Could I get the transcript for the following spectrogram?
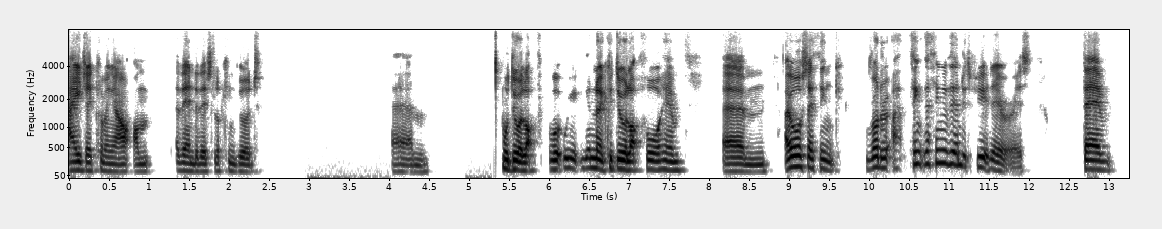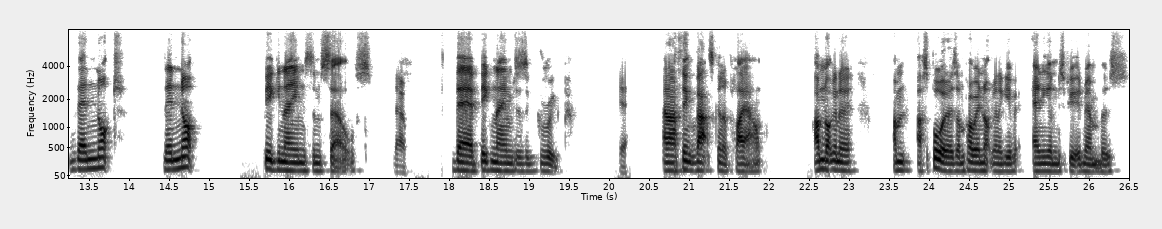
AJ coming out on at the end of this looking good. Um, will do a lot. Will, you know, could do a lot for him. Um, I also think Roderick. I think the thing with the undisputed era is they're they're not they're not big names themselves. No. they're big names as a group. Yeah. and I think that's going to play out. I'm not going to. I'm uh, spoilers. I'm probably not going to give any undisputed members,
